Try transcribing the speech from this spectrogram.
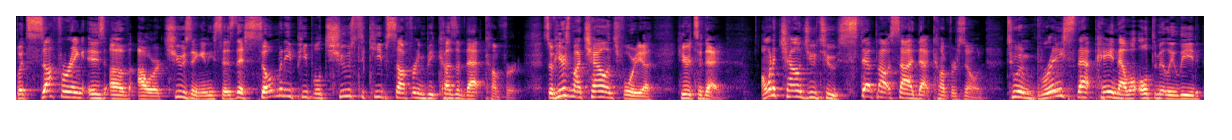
But suffering is of our choosing. And he says this so many people choose to keep suffering because of that comfort. So here's my challenge for you here today. I want to challenge you to step outside that comfort zone, to embrace that pain that will ultimately lead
